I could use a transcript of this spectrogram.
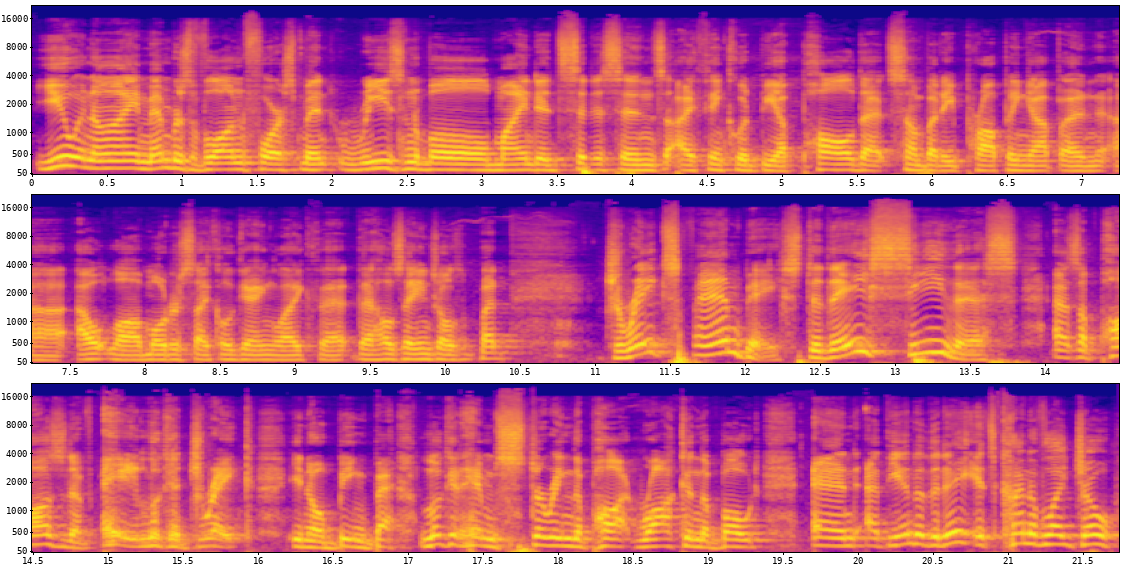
You and I, members of law enforcement, reasonable minded citizens, I think would be appalled at somebody propping up an uh, outlaw motorcycle gang like that, the Hells Angels. But Drake's fan base, do they see this as a positive? Hey, look at Drake, you know, being back. Look at him stirring the pot, rocking the boat. And at the end of the day, it's kind of like Joe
